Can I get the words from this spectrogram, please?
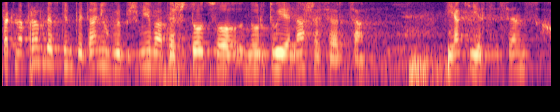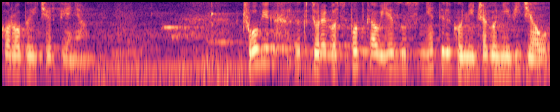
Tak naprawdę w tym pytaniu wybrzmiewa też to, co nurtuje nasze serca. Jaki jest sens choroby i cierpienia? Człowiek, którego spotkał Jezus, nie tylko niczego nie widział,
